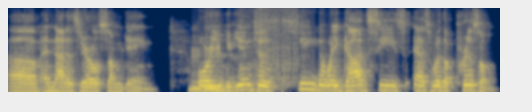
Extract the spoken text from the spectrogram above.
um, and not a zero sum game. Mm-hmm. Or you begin to see the way God sees as with a prism,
